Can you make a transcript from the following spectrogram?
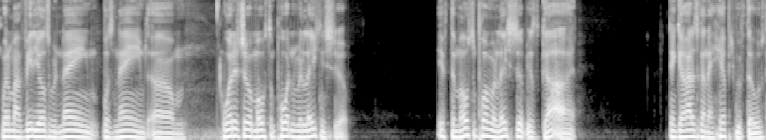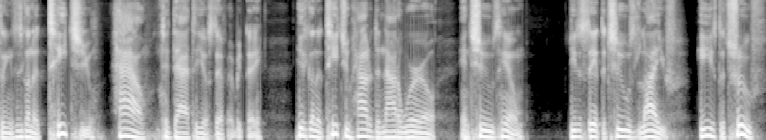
One of my videos were named was named um, what is your most important relationship? If the most important relationship is God, then God is going to help you with those things. He's going to teach you how to die to yourself every day. He's going to teach you how to deny the world and choose Him. Jesus said to choose life. He's the truth,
